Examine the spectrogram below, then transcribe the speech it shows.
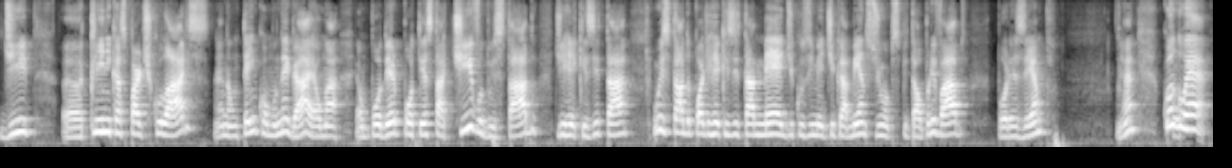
de uh, clínicas particulares, né, não tem como negar, é, uma, é um poder potestativo do Estado de requisitar. O Estado pode requisitar médicos e medicamentos de um hospital privado, por exemplo. Né? Quando é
